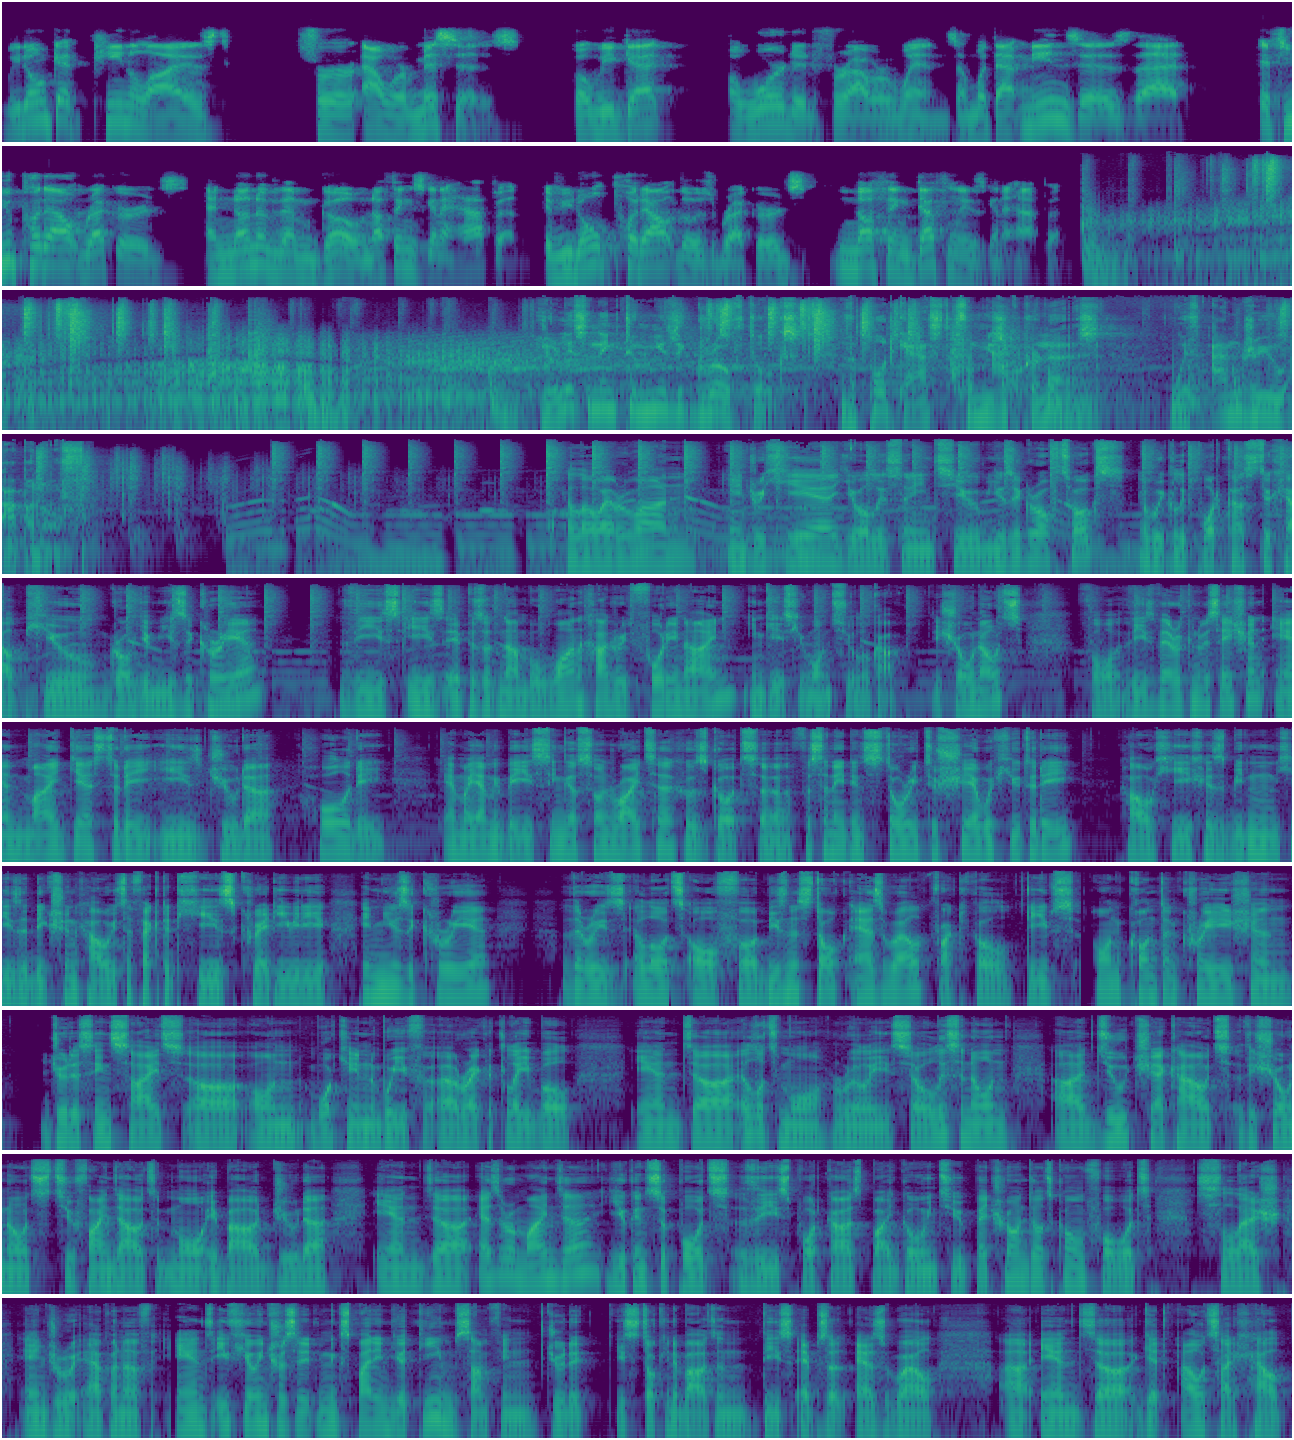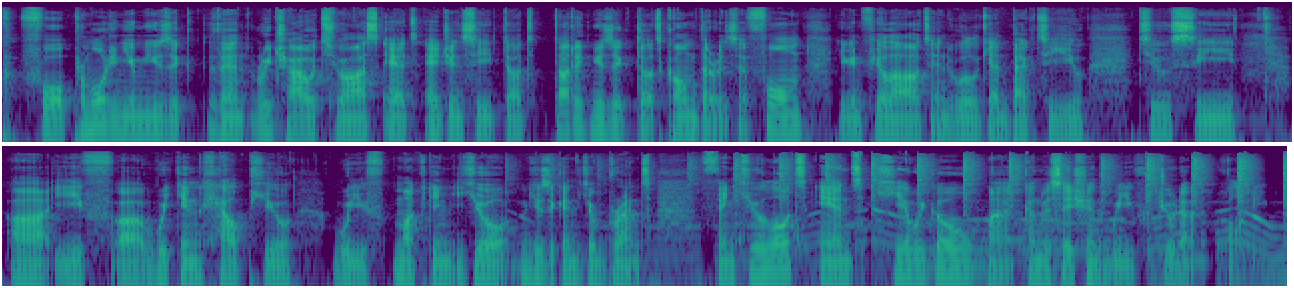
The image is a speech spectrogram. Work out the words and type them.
we don't get penalized for our misses, but we get awarded for our wins. And what that means is that if you put out records and none of them go, nothing's going to happen. If you don't put out those records, nothing definitely is going to happen. You're listening to Music Growth Talks, the podcast for musicpreneurs with Andrew Apanov. Hello, everyone. Andrew here. You're listening to Music Growth Talks, a weekly podcast to help you grow your music career. This is episode number 149, in case you want to look up the show notes for this very conversation. And my guest today is Judah Holiday, a Miami based singer songwriter who's got a fascinating story to share with you today. How he has beaten his addiction, how it's affected his creativity in music career, there is a lot of uh, business talk as well, practical tips on content creation, Judah's insights uh, on working with a record label, and uh, a lot more really. So listen on. Uh, do check out the show notes to find out more about Judah. And uh, as a reminder, you can support this podcast by going to patreon.com forward slash Andrew Apanov. And if you're interested in expanding your team, something Judah is talking about in this episode as well. Uh, and uh, get outside help for promoting your music, then reach out to us at agency.dottedmusic.com. There is a form you can fill out, and we'll get back to you to see uh, if uh, we can help you with marketing your music and your brand. Thank you a lot, and here we go my conversation with Judah Holiday.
